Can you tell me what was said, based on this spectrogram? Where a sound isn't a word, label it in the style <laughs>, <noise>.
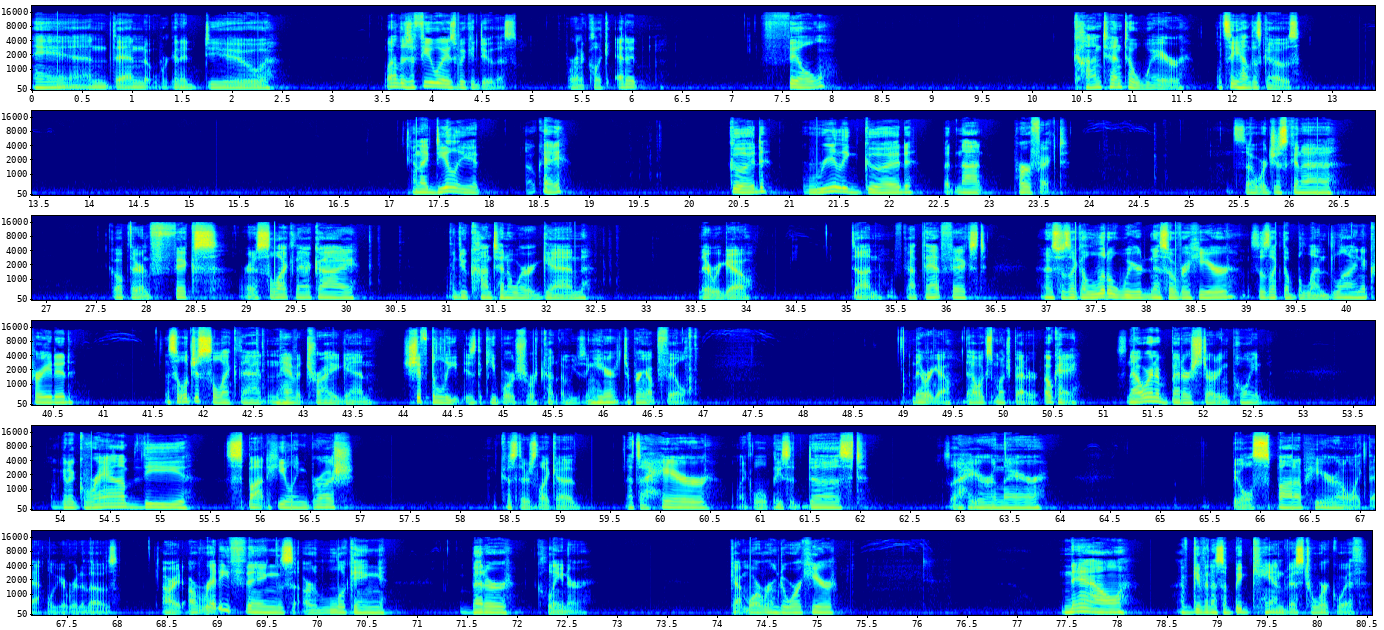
and then we're going to do, well, there's a few ways we could do this. We're going to click edit, fill, content aware. Let's see how this goes. And ideally, it, okay, good, really good but not perfect. So we're just gonna go up there and fix. We're gonna select that guy. We're gonna do content aware again. There we go. Done. We've got that fixed. And this was like a little weirdness over here. This is like the blend line it created. And so we'll just select that and have it try again. Shift delete is the keyboard shortcut I'm using here to bring up fill. There we go. That looks much better. Okay, so now we're in a better starting point. I'm going to grab the spot healing brush because there's like a, that's a hair, like a little piece of dust. There's a hair in there. Big old spot up here. I don't like that. We'll get rid of those. All right, already things are looking better, cleaner. Got more room to work here. Now, I've given us a big canvas to work with.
